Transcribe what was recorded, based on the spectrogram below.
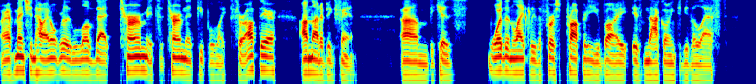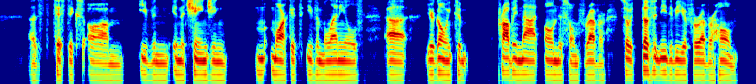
I've mentioned how I don't really love that term. It's a term that people like throw out there. I'm not a big fan um, because more than likely the first property you buy is not going to be the last. Uh, statistics, um, even in the changing m- markets, even millennials, uh, you're going to probably not own this home forever. So it doesn't need to be your forever home.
